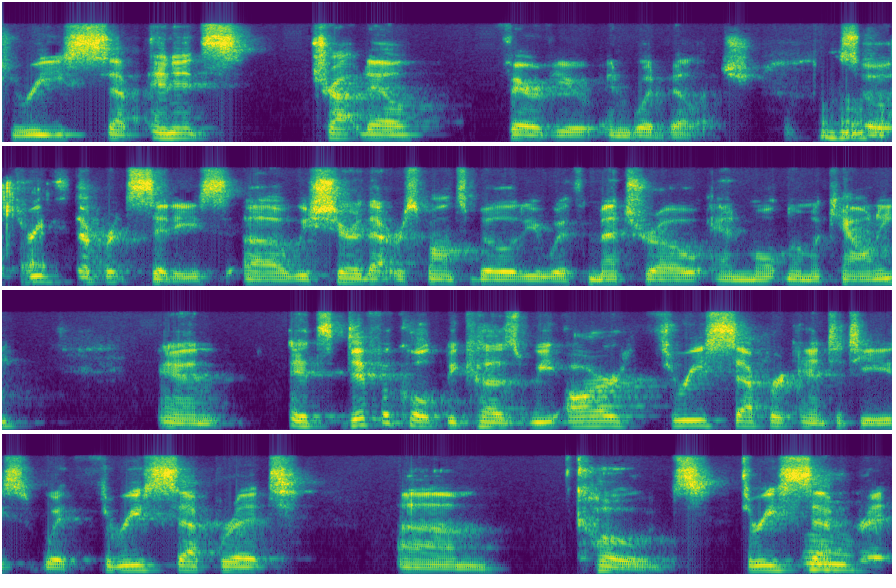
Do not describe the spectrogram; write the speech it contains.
three sep, and it's Troutdale, Fairview, and Wood Village. So three separate cities. Uh, we share that responsibility with Metro and Multnomah County, and it's difficult because we are three separate entities with three separate um, codes, three separate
